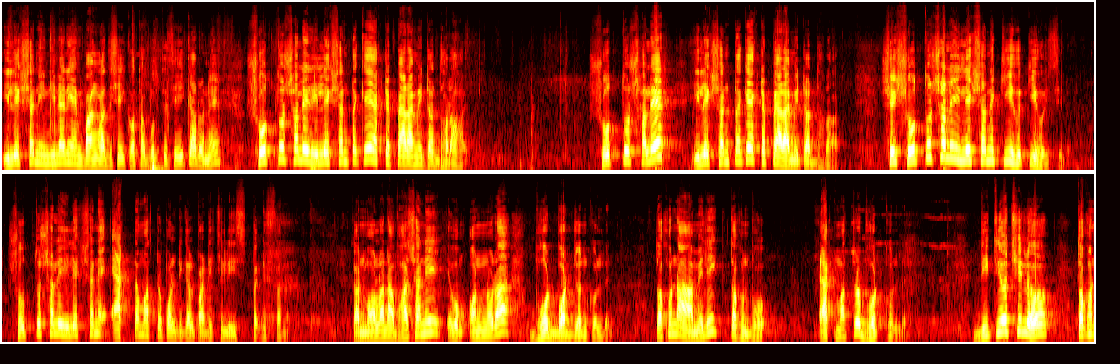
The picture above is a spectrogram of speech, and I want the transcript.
ইলেকশন ইঞ্জিনিয়ারিং আমি বাংলাদেশে এই কথা বলতেছি এই কারণে, সত্তর সালের ইলেকশনটাকে একটা প্যারামিটার ধরা হয়। সত্তর সালের ইলেকশনটাকে একটা প্যারামিটার ধরা হয়। সেই সত্তর সালের ইলেকশনে কী কী হয়েছিল? সত্তর সালের ইলেকশনে একটা মাত্র পলিটিক্যাল পার্টি ছিল ইস্ট পাকিস্তানে কারণ মৌলানা ভাসানি এবং অন্যরা ভোট বর্জন করলেন। তখন আওয়ামী লীগ তখন একমাত্র ভোট করলেন দ্বিতীয় ছিল তখন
